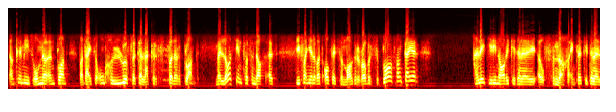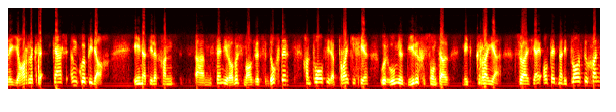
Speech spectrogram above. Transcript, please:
dan kan 'n mens hom nou inplant want hy's 'n ongelooflike lekker fillerplant. My laaste een vir vandag is die van julle wat altyd vir Margaret Roberts se plaas gaan kuier. Hulle het hierdie naweek het hulle of vandag eintlik het hulle hulle jaarlikse Kersingopiedag en natuurlik gaan um Sandy Roberts, Margaret se dogter, gaan 12 uur 'n praatjie gee oor hoe om jou diere gesond te hou met kruie. So as jy altyd na die plaas toe gaan,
